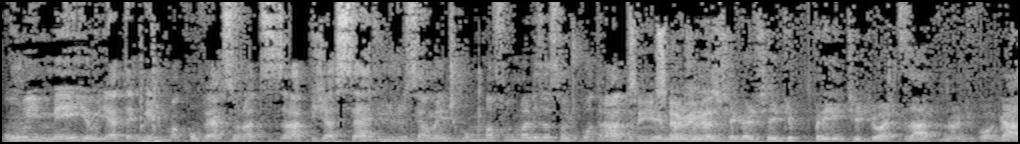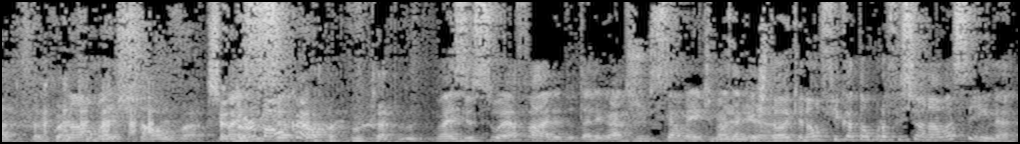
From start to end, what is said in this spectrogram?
um e-mail e até mesmo uma conversa no WhatsApp já serve judicialmente como uma formalização de contrato. Sim, Imagina chegando cheio de print de WhatsApp no advogado, sabe qual é? Não, mas salva. Isso é Mas normal, isso é- cara. Mas isso é válido, tá ligado? Judicialmente. Mas Maneiro. a questão é que não fica tão profissional assim, né?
